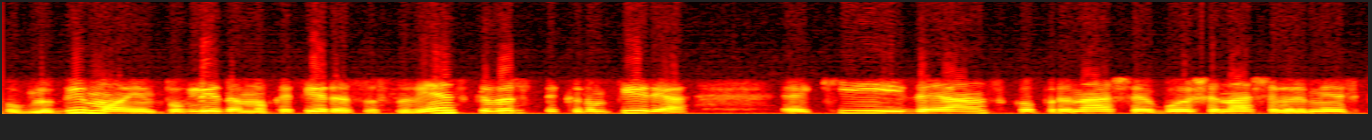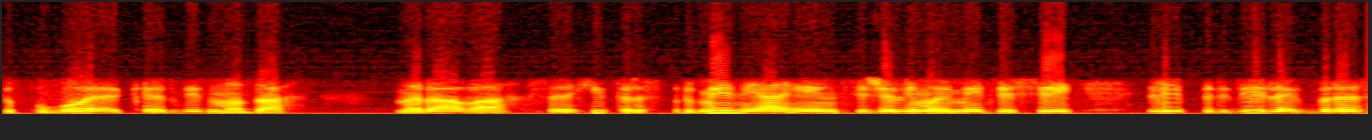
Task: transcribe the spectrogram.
poglobimo in pogledamo, katere so slovenske vrste krompirja. Eh, ki dejansko prenašajo boljše naše vremenske pogoje, ker vidimo, da narava se hitro spremenja in si želimo imeti vsi lep pridelek brez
